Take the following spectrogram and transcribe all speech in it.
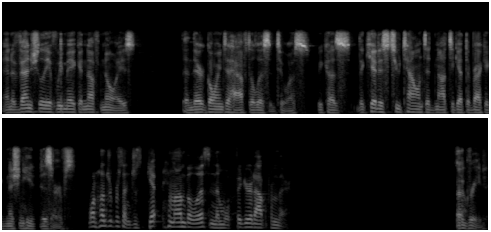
and eventually if we make enough noise, then they're going to have to listen to us because the kid is too talented not to get the recognition he deserves. 100%. Just get him on the list and then we'll figure it out from there. So, Agreed.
